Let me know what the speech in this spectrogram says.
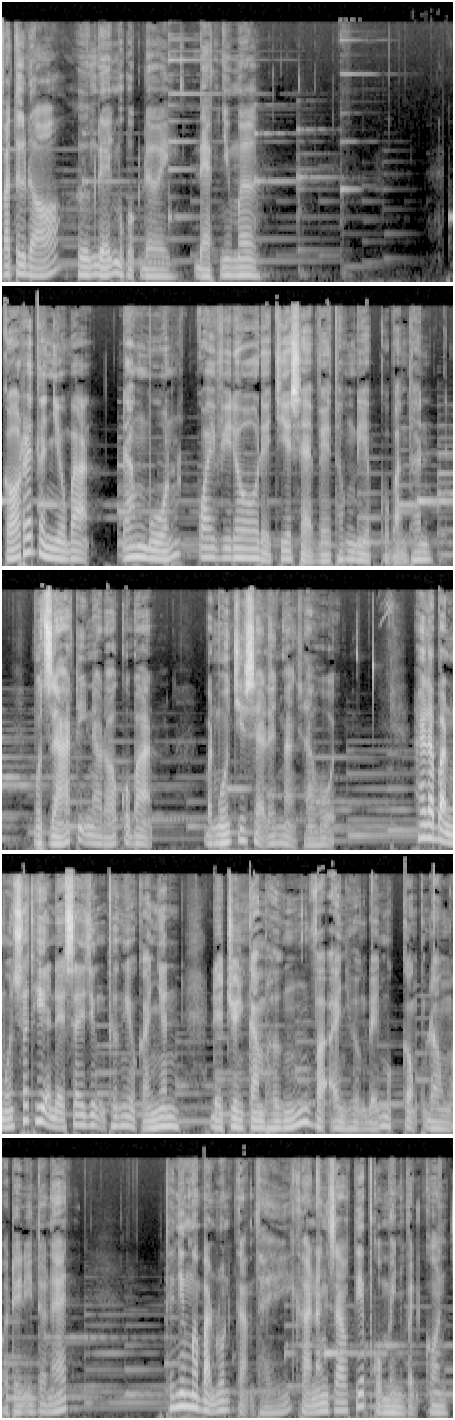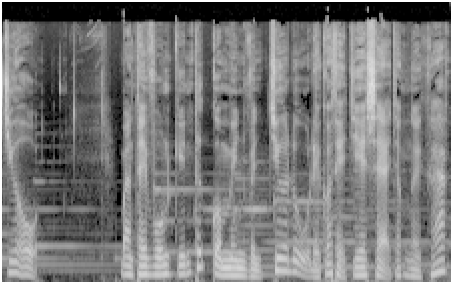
và từ đó hướng đến một cuộc đời đẹp như mơ. Có rất là nhiều bạn đang muốn quay video để chia sẻ về thông điệp của bản thân, một giá trị nào đó của bạn, bạn muốn chia sẻ lên mạng xã hội. Hay là bạn muốn xuất hiện để xây dựng thương hiệu cá nhân, để truyền cảm hứng và ảnh hưởng đến một cộng đồng ở trên internet. Thế nhưng mà bạn luôn cảm thấy khả năng giao tiếp của mình vẫn còn chưa ổn. Bạn thấy vốn kiến thức của mình vẫn chưa đủ để có thể chia sẻ cho người khác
